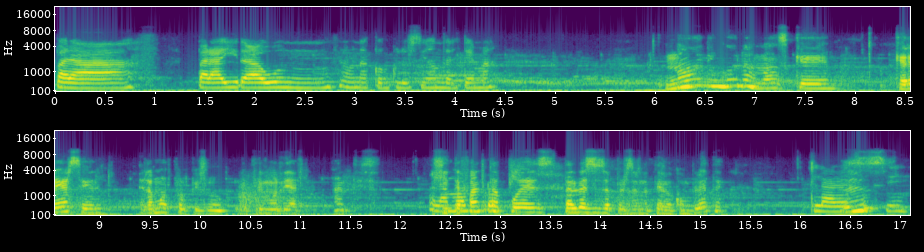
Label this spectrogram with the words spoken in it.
para, para ir a, un, a una conclusión del tema? No hay ninguna más que quererse, el, el amor propio es lo, lo primordial antes. El si te falta, propio. pues tal vez esa persona te lo complete. Claro, eso sí.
